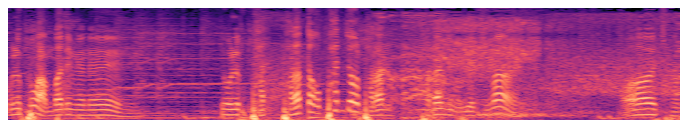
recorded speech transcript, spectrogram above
원래 공 안 받으면은 원래 받, 받았다고 판정을 받았, 받았는지 모르겠지만 어 참.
